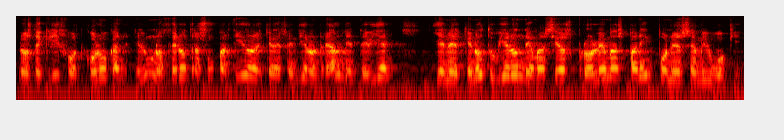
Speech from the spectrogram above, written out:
Los de Clifford colocan el 1-0 tras un partido en el que defendieron realmente bien y en el que no tuvieron demasiados problemas para imponerse a Milwaukee.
